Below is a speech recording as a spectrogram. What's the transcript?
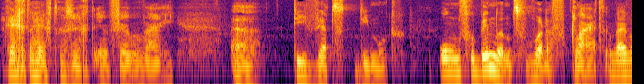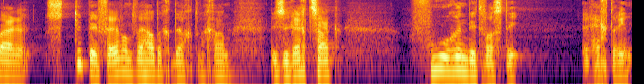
rechter heeft gezegd in februari... Uh, die wet die moet onverbindend worden verklaard. En wij waren stupefait, want wij hadden gedacht... we gaan deze rechtszaak voeren. Dit was de rechter in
